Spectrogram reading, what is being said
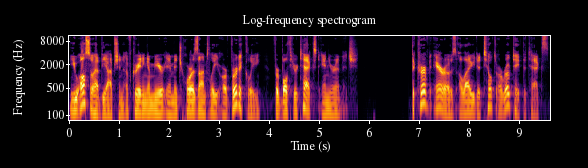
You also have the option of creating a mirror image horizontally or vertically for both your text and your image. The curved arrows allow you to tilt or rotate the text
